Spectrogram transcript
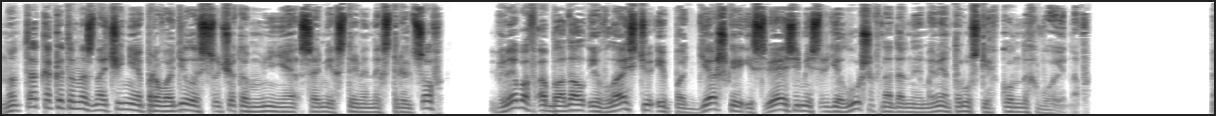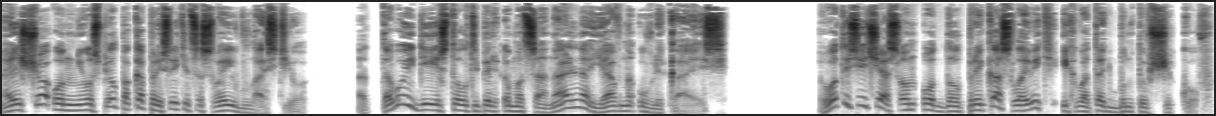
Но так как это назначение проводилось с учетом мнения самих стременных стрельцов, Глебов обладал и властью, и поддержкой, и связями среди лучших на данный момент русских конных воинов. А еще он не успел пока присытиться своей властью. Оттого и действовал теперь эмоционально, явно увлекаясь. Вот и сейчас он отдал приказ ловить и хватать бунтовщиков.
